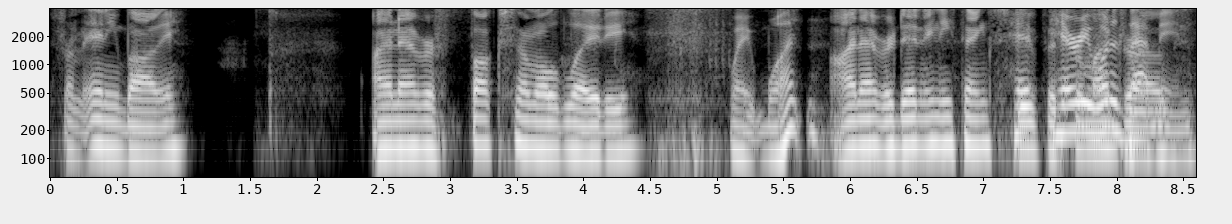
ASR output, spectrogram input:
from anybody. I never fucked some old lady. Wait, what? I never did anything stupid. Harry, for my what does that drugs. mean?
